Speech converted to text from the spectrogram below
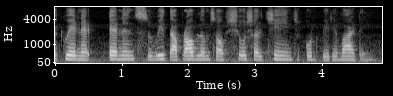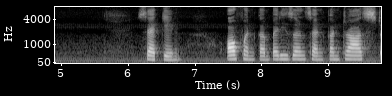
acquaintance with the problems of social change could be rewarding. Second, Often comparisons and contrasts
